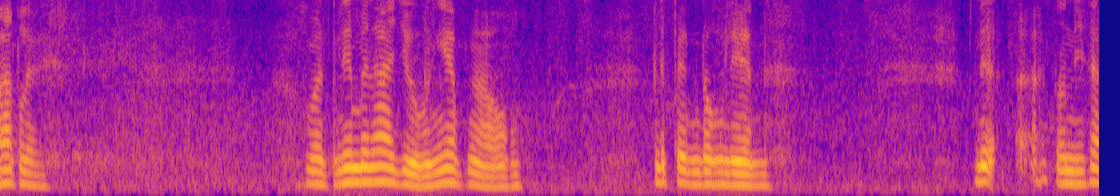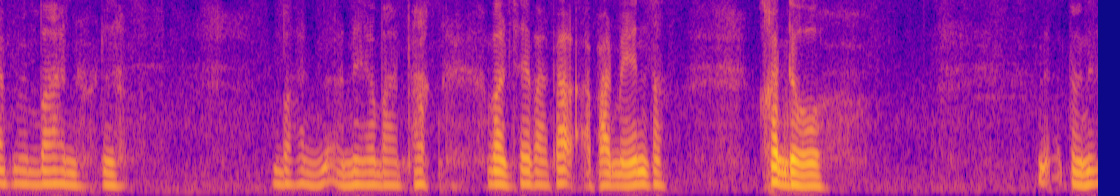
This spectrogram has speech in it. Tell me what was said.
มากเลย มันนี่ไม่น่าอยู่มันเงียบเหงา นี่เป็นโรงเรียน เนี่ยตรงนี้นะเป็นบ้าน บ้านอันนี้บ้านพัก บ้านใช่บ้านพักอพาร์ตเมนต์คอนโดเนี่ยตรงนี้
